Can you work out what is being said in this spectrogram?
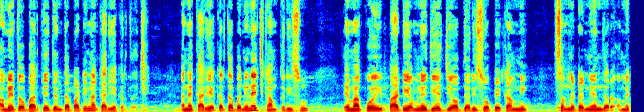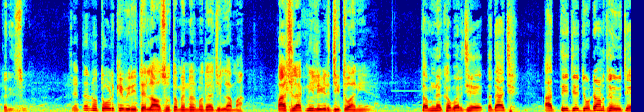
અમે તો ભારતીય જનતા પાર્ટીના કાર્યકર્તા છે અને કાર્યકર્તા બનીને જ કામ કરીશું. એમાં કોઈ, પાર્ટી અમને જે જવાબદારી સોંપે કામની સંગઠનની અંદર અમે કરીશું. ચેતરનો તોડ કેવી રીતે લાવશો તમે નર્મદા જિલ્લામાં? પાંચ લાખની લીડ જીતવાની છે. તમને ખબર છે કદાચ આજથી જે જોડાણ થયું છે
